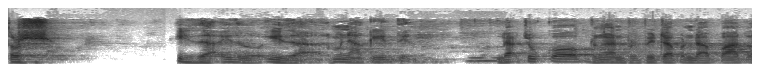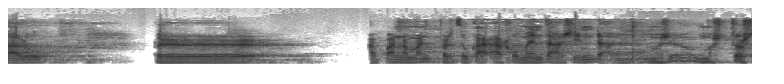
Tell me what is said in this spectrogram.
terus iza itu loh, iza menyakiti. Tidak cukup dengan berbeda pendapat lalu ber apa namanya bertukar argumentasi ndak. Terus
